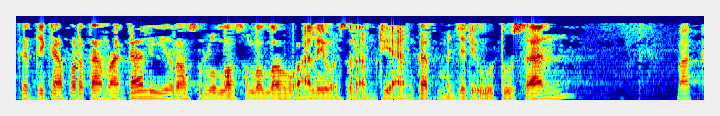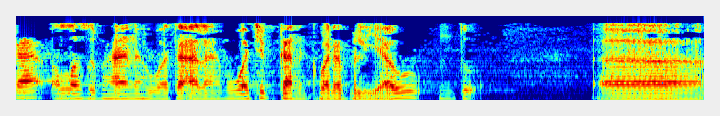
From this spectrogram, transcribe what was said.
ketika pertama kali Rasulullah Shallallahu Alaihi Wasallam diangkat menjadi utusan, maka Allah Subhanahu Wa Taala mewajibkan kepada beliau untuk eh,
